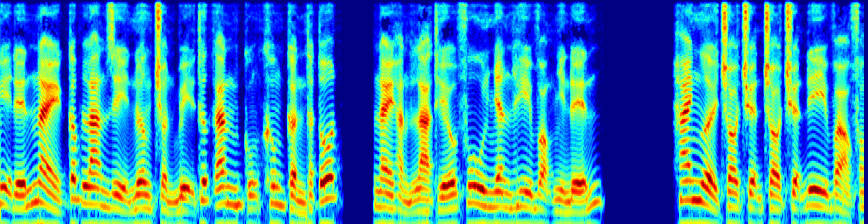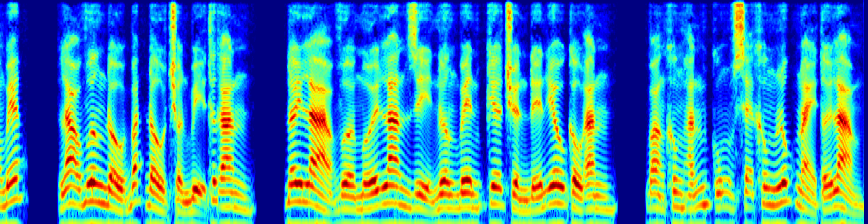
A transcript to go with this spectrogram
nghĩ đến này cấp lan gì nương chuẩn bị thức ăn cũng không cần thật tốt, này hẳn là thiếu phu nhân hy vọng nhìn đến. Hai người trò chuyện trò chuyện đi vào phòng bếp, lão vương đầu bắt đầu chuẩn bị thức ăn, đây là vừa mới lan gì nương bên kia truyền đến yêu cầu ăn, bằng không hắn cũng sẽ không lúc này tới làm.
